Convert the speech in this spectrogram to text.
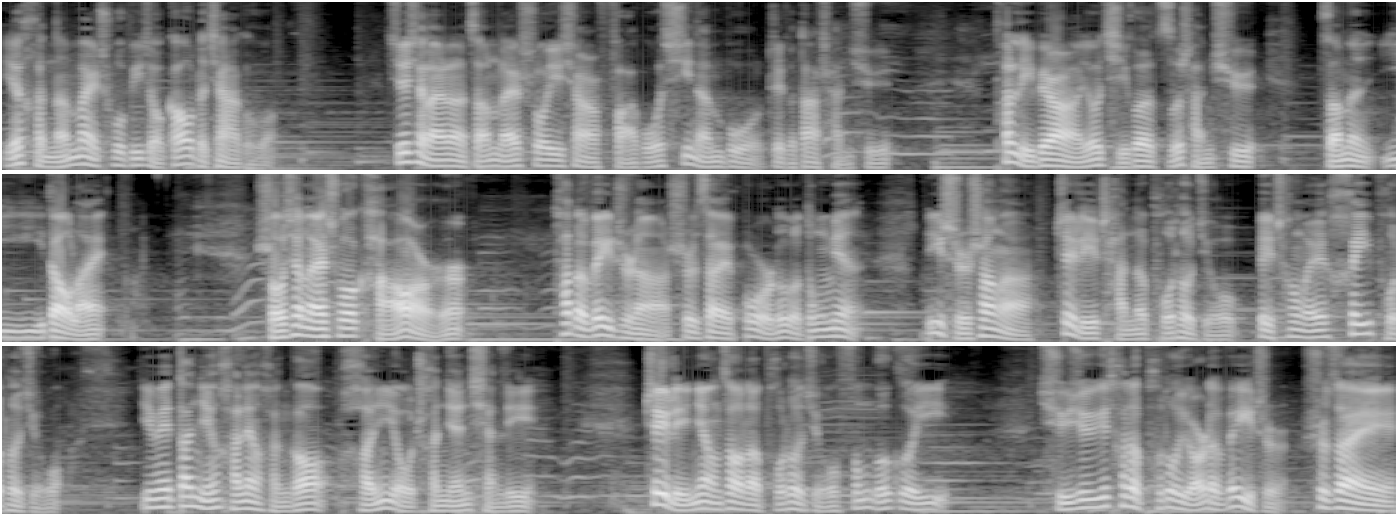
也很难卖出比较高的价格。接下来呢，咱们来说一下法国西南部这个大产区，它里边啊有几个子产区，咱们一一道来。首先来说卡奥尔，它的位置呢是在波尔多的东面。历史上啊，这里产的葡萄酒被称为黑葡萄酒，因为单宁含量很高，很有陈年潜力。这里酿造的葡萄酒风格各异。取决于它的葡萄园的位置，是在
